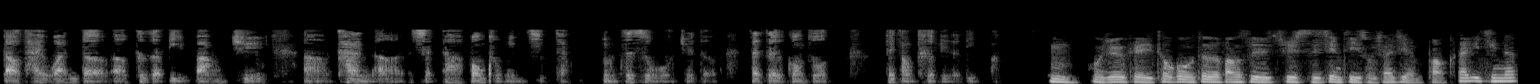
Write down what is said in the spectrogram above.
到台湾的呃各个地方去呃看呃是啊风土民情这样，嗯，这是我觉得在这个工作非常特别的地方。嗯，我觉得可以透过这个方式去实践自己所相信很棒。那玉清呢？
